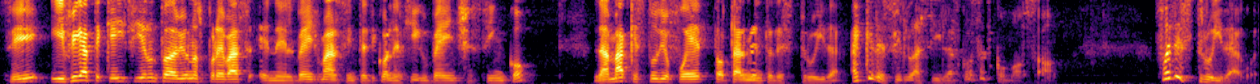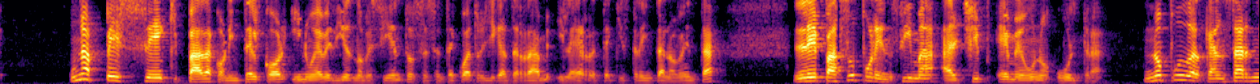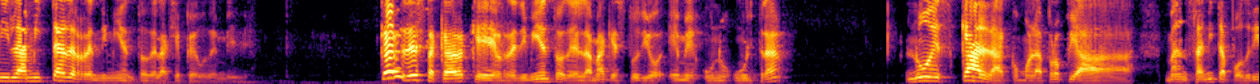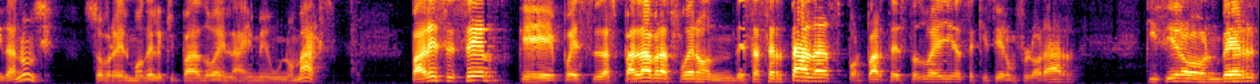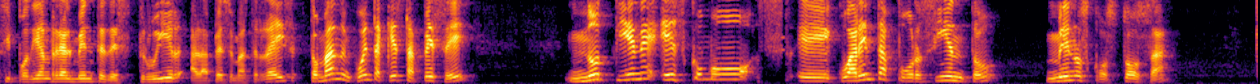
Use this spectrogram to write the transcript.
¿sí? Y fíjate que hicieron todavía unas pruebas en el benchmark sintético, en el Geekbench 5. La Mac Studio fue totalmente destruida. Hay que decirlo así, las cosas como son. Fue destruida, güey. Una PC equipada con Intel Core i9 10900, 64 GB de RAM y la RTX 3090 le pasó por encima al chip M1 Ultra. No pudo alcanzar ni la mitad de rendimiento de la GPU de Nvidia. Cabe destacar que el rendimiento de la Mac Studio M1 Ultra no escala como la propia manzanita podrida anuncia sobre el modelo equipado en la M1 Max. Parece ser que pues las palabras fueron desacertadas por parte de estos güeyes, se quisieron florar, quisieron ver si podían realmente destruir a la PC Master Race, tomando en cuenta que esta PC no tiene, es como 40% eh, menos costosa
